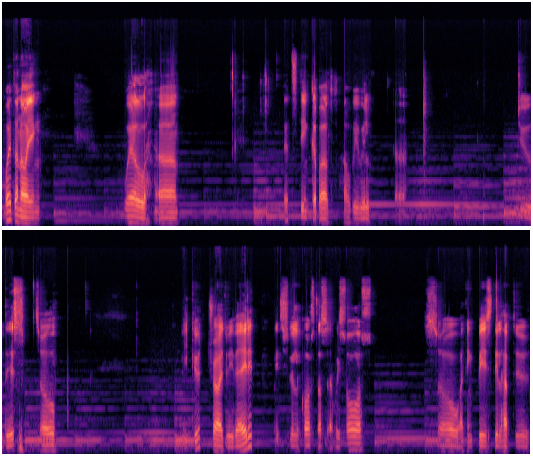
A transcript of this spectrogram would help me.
quite annoying. Well, uh, let's think about how we will uh, do this. So we could try to evade it, which will cost us a resource. So I think we still have to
